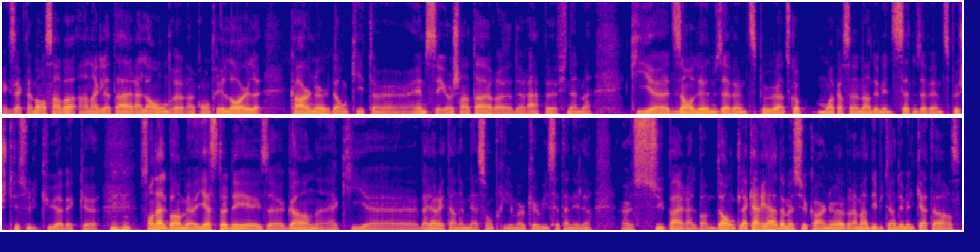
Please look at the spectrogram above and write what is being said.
Exactement. On s'en va en Angleterre, à Londres, rencontrer Lyle Carner, donc qui est un, un MC, un chanteur euh, de rap euh, finalement, qui, euh, disons-le, nous avait un petit peu, en tout cas moi personnellement en 2017, nous avait un petit peu jeté sur le cul avec euh, son album euh, Yesterday is euh, Gone, qui d'ailleurs a été en nomination au prix Mercury cette année-là. Un super album. Donc la carrière de M. Carner a vraiment débuté en 2014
